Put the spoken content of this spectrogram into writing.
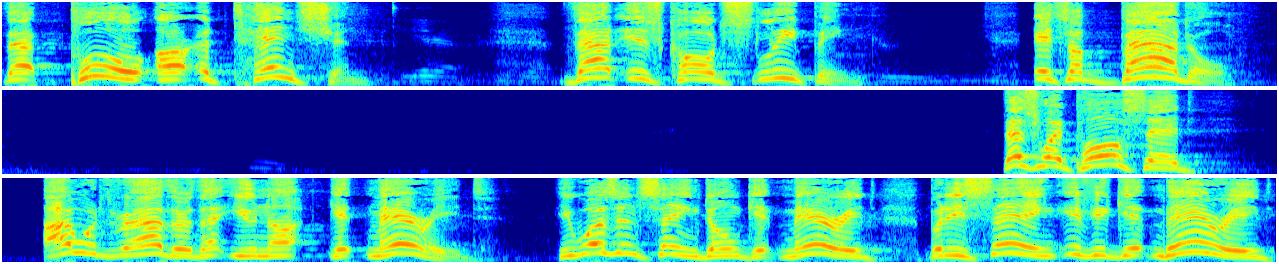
that pull our attention. That is called sleeping. It's a battle. That's why Paul said, I would rather that you not get married. He wasn't saying don't get married, but he's saying if you get married,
